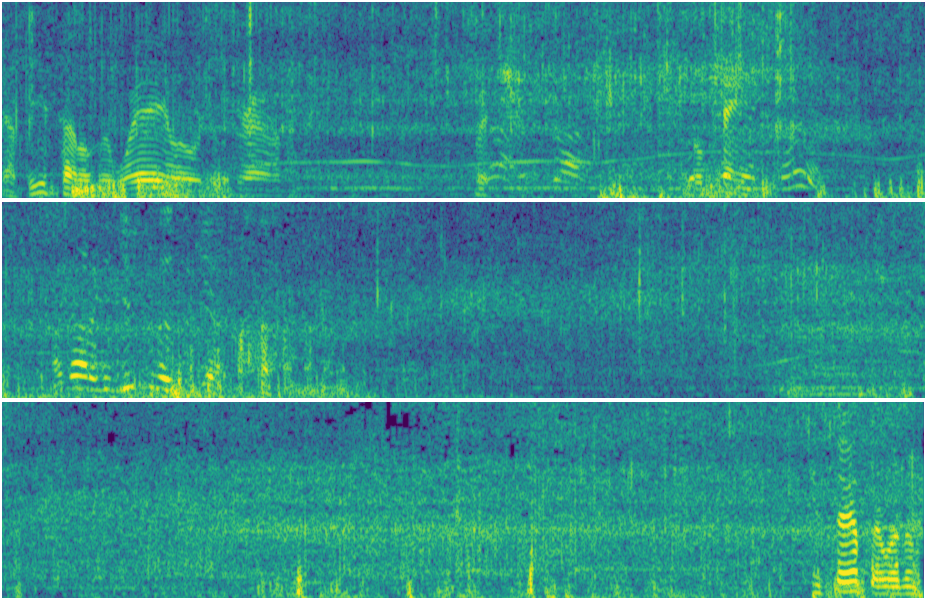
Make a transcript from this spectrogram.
Yeah, these pedals are way lower to the ground. Which will change. I gotta get used to this again. stay up there with them.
